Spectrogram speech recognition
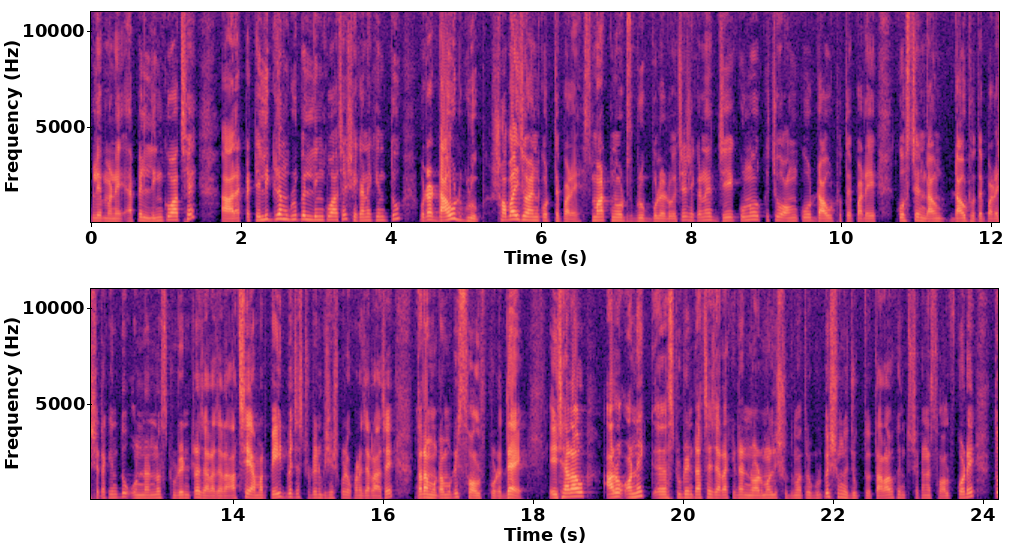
প্লে মানে অ্যাপের লিঙ্কও আছে, আর একটা টেলিগ্রাম গ্রুপের লিঙ্কও আছে। সেখানে কিন্তু ওটা ডাউট গ্রুপ সবাই জয়েন করতে পারে। স্মার্ট নোটস গ্রুপ বলে রয়েছে। সেখানে যে কোনো কিছু অঙ্ক ডাউট হতে পারে কোশ্চেন ডাউট ডাউট হতে পারে, সেটা কিন্তু অন্যান্য স্টুডেন্টরা যারা যারা আছে, আমার পেইড ব্যাচের স্টুডেন্ট বিশেষ করে ওখানে যারা আছে, তারা মোটামুটি সলভ করে দেয়। এছাড়াও আরও অনেক স্টুডেন্ট আছে যারা কিনা নর্মালি শুধুমাত্র গ্রুপের সঙ্গে যুক্ত, তারাও কিন্তু সেখানে সলভ করে। তো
